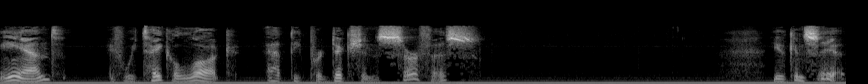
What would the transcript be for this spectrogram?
And if we take a look at the prediction surface, you can see it.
